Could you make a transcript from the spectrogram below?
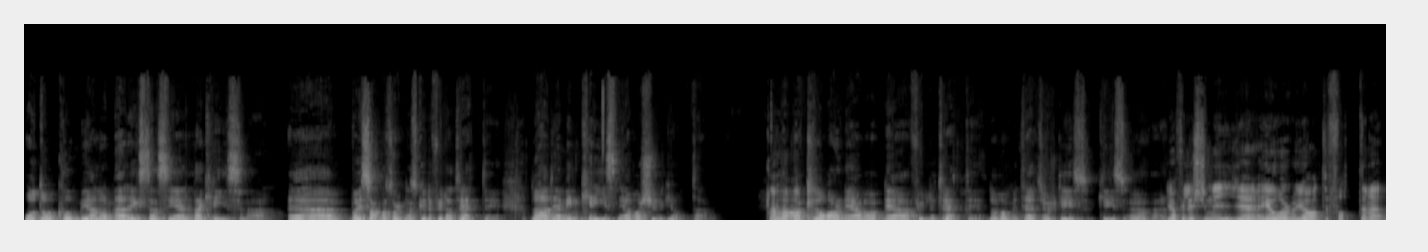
och då kom ju alla de här existentiella kriserna. Uh, det var ju samma sak när jag skulle fylla 30. Då hade jag min kris när jag var 28. Jag var Jaha. klar när jag, var, när jag fyllde 30. Då var min 30-årskris kris över. Jag fyller 29 i år och jag har inte fått den än.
